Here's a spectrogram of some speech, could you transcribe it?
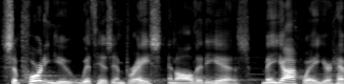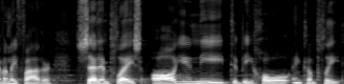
supporting you with his embrace and all that he is. May Yahweh, your heavenly Father, set in place all you need to be whole and complete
